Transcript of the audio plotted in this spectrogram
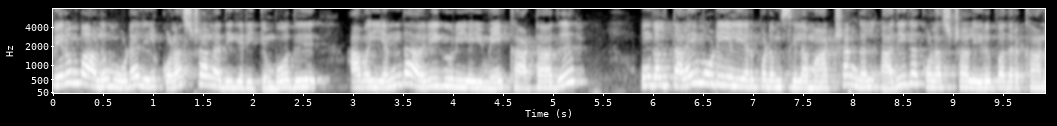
பெரும்பாலும் உடலில் கொலஸ்ட்ரால் அதிகரிக்கும் போது அவை எந்த அறிகுறியையுமே காட்டாது. உங்கள் தலைமுடியில் ஏற்படும் சில மாற்றங்கள் அதிக கொலஸ்ட்ரால் இருப்பதற்கான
